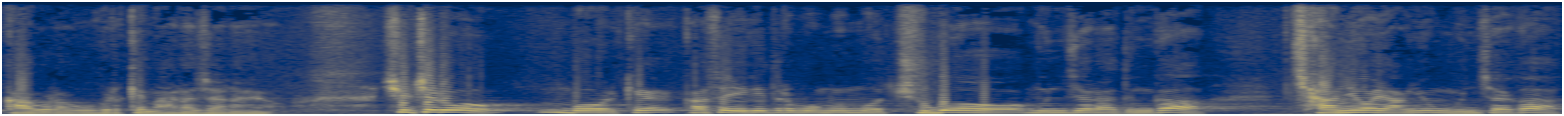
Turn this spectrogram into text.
가구라고 그렇게 말하잖아요. 실제로 뭐 이렇게 가서 얘기 들어보면 뭐 주거 문제라든가 자녀 양육 문제가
